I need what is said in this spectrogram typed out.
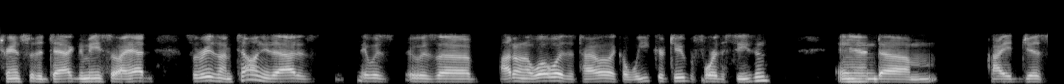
transferred the tag to me. So I had. So the reason I'm telling you that is it was it was uh I don't know what was it Tyler like a week or two before the season, and um, I just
